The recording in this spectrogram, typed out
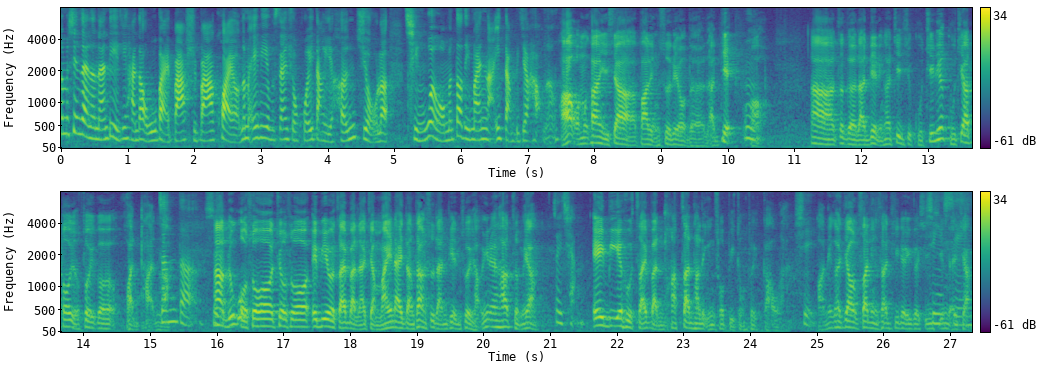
那么现在呢，南电已经喊到五百八十八块哦。那么 ABF 三雄回档也很久了，请问我们到底买哪一档比较好呢？好，我们看一下八零四六的。呃，蓝电哦，那这个蓝电，你看近期股今天股价都有做一个反弹，真的。那如果说就说 ABF 窄板来讲，买哪一档当然是蓝电最好，因为它怎么样？最强。ABF 窄板它占它的营收比重最高了。是啊，你看叫三零三七的一个新兴来讲，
